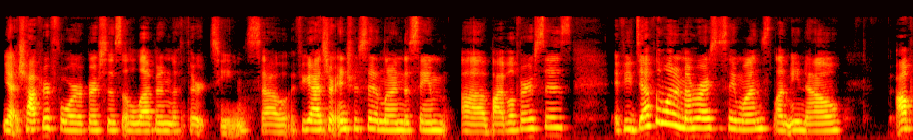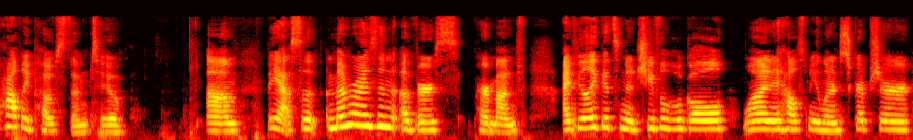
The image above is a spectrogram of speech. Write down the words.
yeah, chapter 4, verses 11 to 13. So if you guys are interested in learning the same uh, Bible verses, if you definitely want to memorize the same ones, let me know. I'll probably post them too. Um, but yeah, so memorizing a verse per month. I feel like it's an achievable goal. One, it helps me learn scripture.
